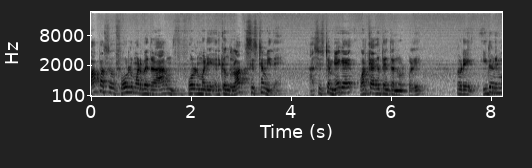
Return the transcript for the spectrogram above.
ವಾಪಸ್ಸು ಫೋಲ್ಡ್ ಮಾಡಬೇಕಾದ್ರೆ ಆರ್ಮ್ ಫೋಲ್ಡ್ ಮಾಡಿ. ಅದಕ್ಕೊಂದು ಲಾಕ್ ಸಿಸ್ಟಮ್ ಇದೆ. ಆ ಸಿಸ್ಟಮ್ ಹೇಗೆ ವರ್ಕ್ ಆಗುತ್ತೆ ಅಂತ ನೋಡ್ಕೊಳ್ಳಿ. ನೋಡಿ, ಇದು ನಿಮ್ಮ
